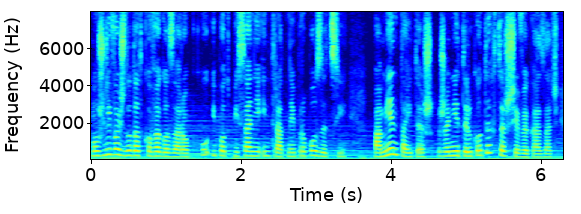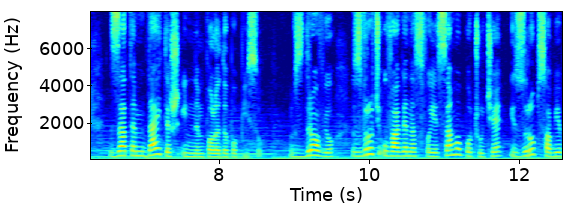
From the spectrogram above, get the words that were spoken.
możliwość dodatkowego zarobku i podpisanie intratnej propozycji. Pamiętaj też, że nie tylko Ty chcesz się wykazać, zatem daj też innym pole do popisu. W zdrowiu zwróć uwagę na swoje samopoczucie i zrób sobie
